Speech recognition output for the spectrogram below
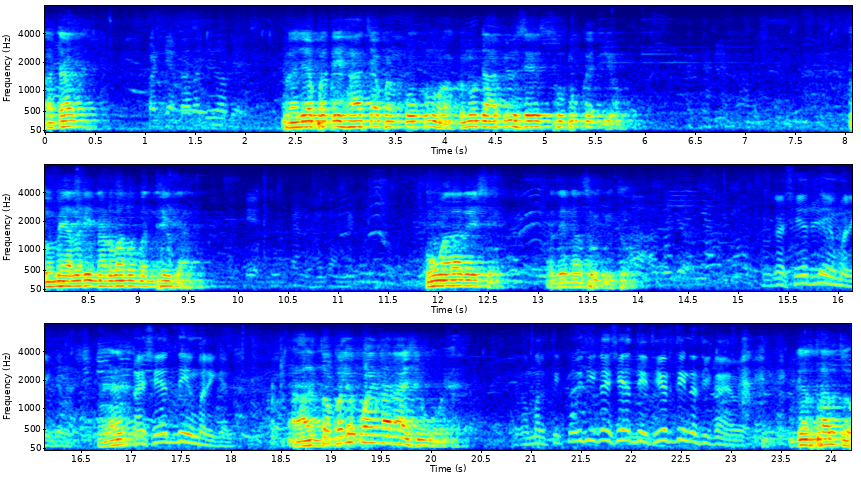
અટક. પ્રજાપતિ હાચા પણ કોકનું હકનું ડાબ્યું છે છૂટું કર્યું તો મેલડી નડવાનું બંધ થઈ જાય. હું મારા રહેશે. હજી ના છોડ્યું તો. કાંઈ જ નહીં અમારી ઘરે. હે? કાંઈ જ નહીં અમારી ઘરે. હાલ તો ભલે કોઈ ના રાખ્યું હોય. અમારે થી કોઈ છે જ નહીં થેડતી નથી કઈ હવે. ગરથાર છો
